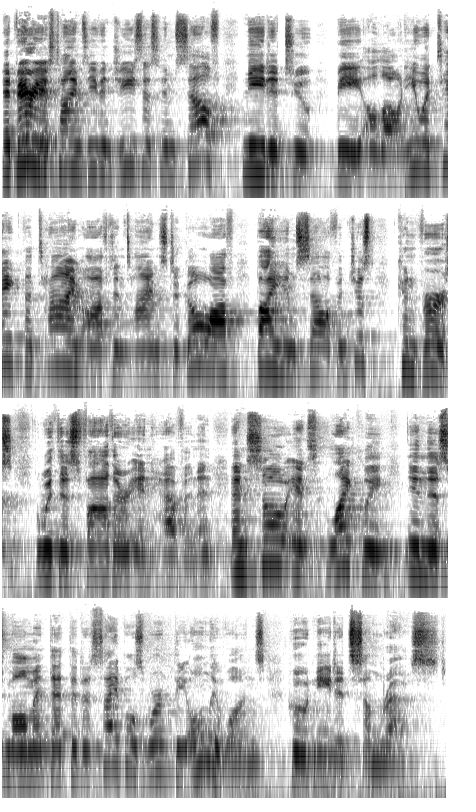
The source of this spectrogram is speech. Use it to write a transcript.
At various times, even Jesus himself needed to be alone. He would take the time, oftentimes, to go off by himself and just converse with his Father in heaven. And, and so it's likely in this moment that the disciples weren't the only ones who needed some rest.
